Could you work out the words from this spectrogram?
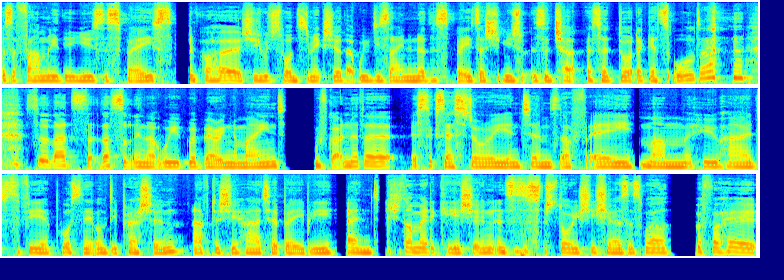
as a family, they use the space. And for her, she just wants to make sure that we design another space as she as, a ch- as her daughter gets older. so that's that's something that we, we're bearing in mind. We've got another success story in terms of a mum who had severe postnatal depression after she had her baby and she's on medication. And this is a story she shares as well. But for her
